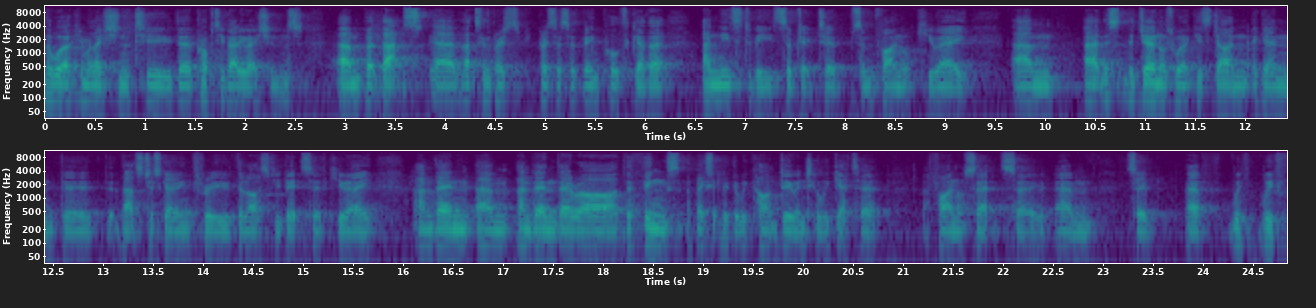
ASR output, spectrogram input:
the work in relation to the property valuations. Um, but that's, uh, that's in the process, process of being pulled together and needs to be subject to some final QA. Um, uh, this, the journal's work is done. Again, the, that's just going through the last few bits of QA. And then, um, and then there are the things basically that we can't do until we get a, a final set. So, um, so uh, we've, we've,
